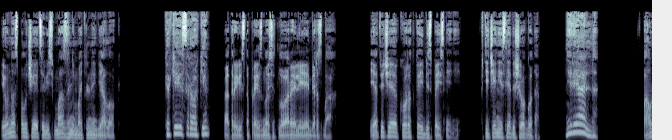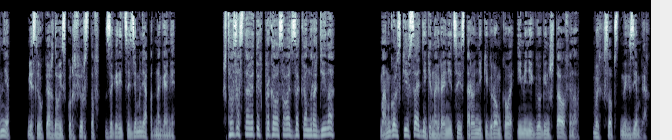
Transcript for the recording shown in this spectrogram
и у нас получается весьма занимательный диалог. «Какие сроки?» — отрывисто произносит Луарели Эберсбах. Я отвечаю коротко и без пояснений. В течение следующего года. «Нереально». «Вполне, если у каждого из курфюрстов загорится земля под ногами. Что заставит их проголосовать за Конрадина? Монгольские всадники на границе и сторонники громкого имени Гогенштауфенов в их собственных землях.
